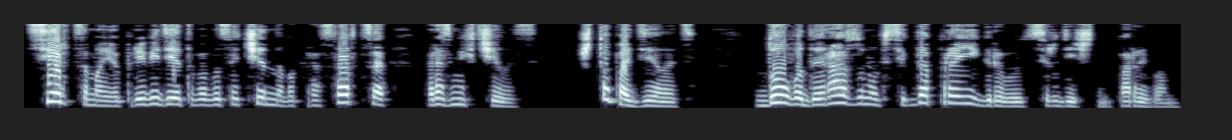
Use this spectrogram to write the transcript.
сердце мое при виде этого высоченного красавца размягчилось. Что поделать? Доводы разума всегда проигрывают сердечным порывом.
